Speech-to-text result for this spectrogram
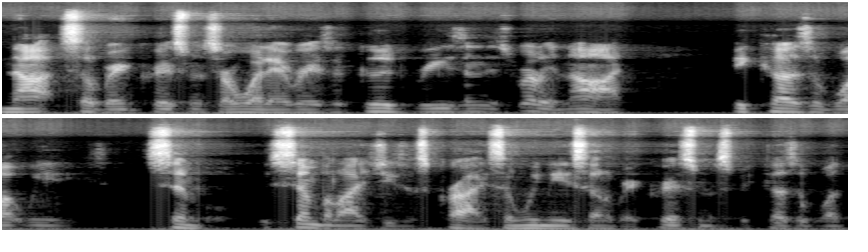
not celebrating Christmas or whatever is a good reason. It's really not because of what we symbol. We symbolize Jesus Christ, and we need to celebrate Christmas because of what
